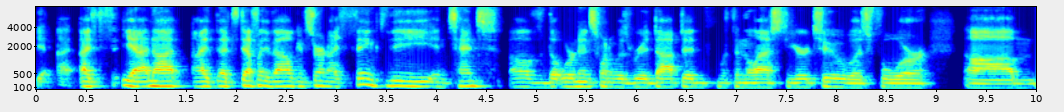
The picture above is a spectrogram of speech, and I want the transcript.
Yeah, I, I, yeah, not, I, that's definitely a valid concern. I think the intent of the ordinance when it was readopted within the last year or two was for um,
